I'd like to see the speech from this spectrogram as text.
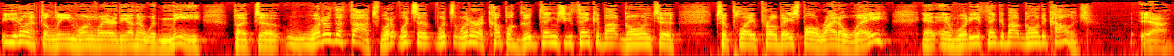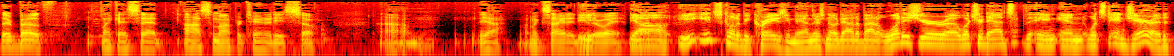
You don't have to lean one way or the other with me. But uh, what are the thoughts? What what's a what's what are a couple good things you think about going to to play pro baseball right away? And and what do you think about going to college? Yeah, they're both, like I said, awesome opportunities. So, um, yeah, I'm excited either way. Yeah, it's going to be crazy, man. There's no doubt about it. What is your uh, what's your dad's and, and what's and Jared?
